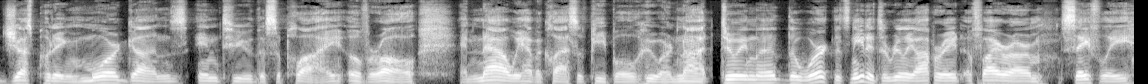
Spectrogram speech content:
just putting more guns into the supply overall, and now we have a class of people." People who are not doing the, the work that's needed to really operate a firearm safely,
